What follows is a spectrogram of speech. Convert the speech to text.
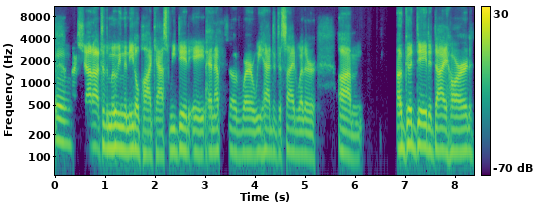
Oh. Shout out to the Moving the Needle podcast. We did a an episode where we had to decide whether um a good day to die hard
